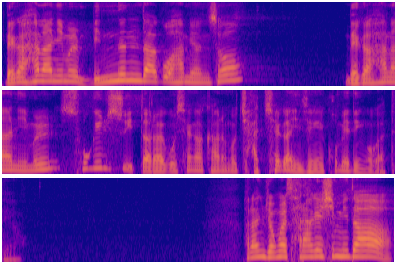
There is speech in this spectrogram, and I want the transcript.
내가 하나님을 믿는다고 하면서 내가 하나님을 속일 수 있다라고 생각하는 것 자체가 인생의 코미디인 것 같아요. 하나님 정말 살아계십니다.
